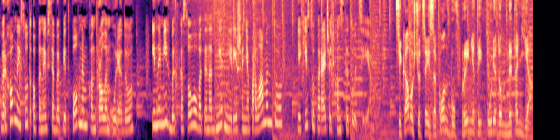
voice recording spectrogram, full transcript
Верховний суд опинився би під повним контролем уряду і не міг би скасовувати надмірні рішення парламенту, які суперечать конституції. Цікаво, що цей закон був прийнятий урядом Нетаньягу,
